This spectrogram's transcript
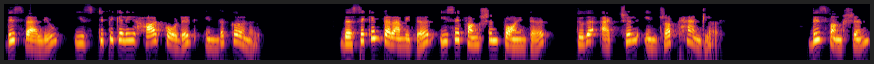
This value is typically hard-coded in the kernel. The second parameter is a function pointer to the actual interrupt handler. This function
